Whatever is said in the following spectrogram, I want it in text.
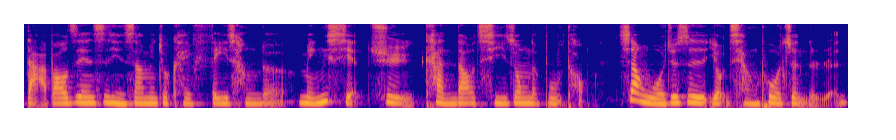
打包这件事情上面就可以非常的明显去看到其中的不同。像我就是有强迫症的人，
